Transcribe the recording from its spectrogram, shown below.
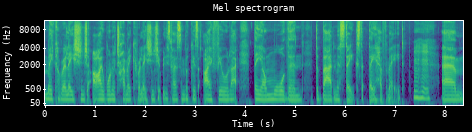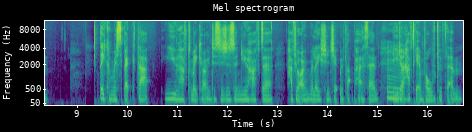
make a relationship. I want to try and make a relationship with this person because i feel like they are more than the bad mistakes that they have made. Um they can respect that. You have to make your own decisions and you have to have your own relationship with that person and you don't have to get involved with them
